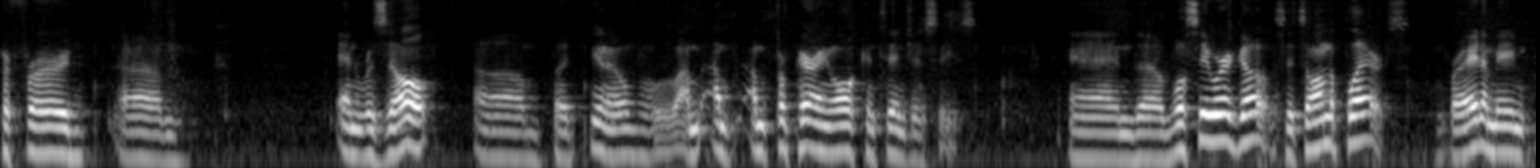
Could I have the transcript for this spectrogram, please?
preferred um, end result. Um, but you know, I'm, I'm, I'm preparing all contingencies, and uh, we'll see where it goes. It's on the players, right? I mean,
